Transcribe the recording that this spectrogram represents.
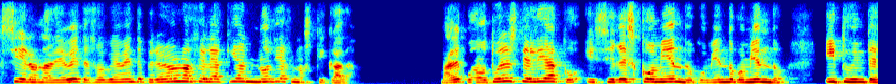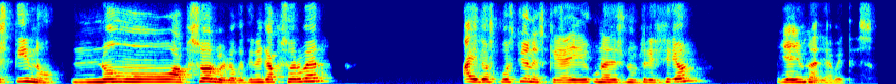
sí era una diabetes, obviamente, pero era una celiaquía no diagnosticada. ¿Vale? Cuando tú eres celíaco y sigues comiendo, comiendo, comiendo, y tu intestino no absorbe lo que tiene que absorber, hay dos cuestiones, que hay una desnutrición y hay una diabetes.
